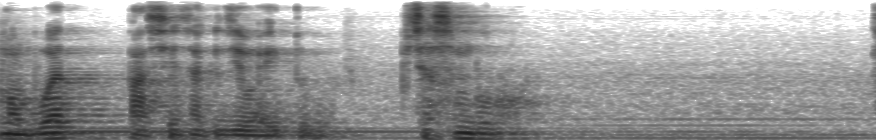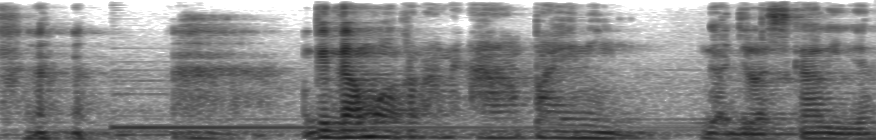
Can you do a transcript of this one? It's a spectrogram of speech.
membuat pasien sakit jiwa itu bisa sembuh. Mungkin kamu akan aneh apa ini? Nggak jelas sekali ya.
